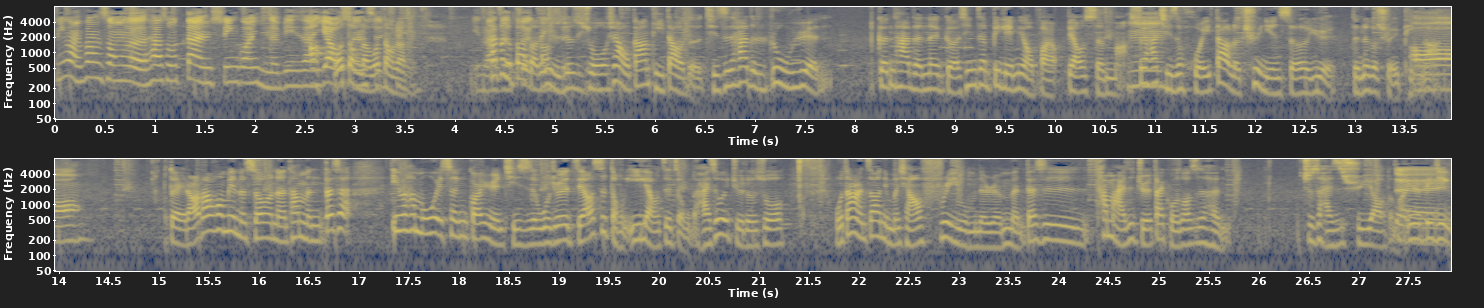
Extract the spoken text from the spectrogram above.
尽管放松了，他说，但新冠型的病症要、哦、我懂了，我懂了。他这个报道的意思就是说，像我刚刚提到的，其实他的入院跟他的那个新增病例没有飙飙升嘛，嗯、所以他其实回到了去年十二月的那个水平了。哦。对，然后到后面的时候呢，他们但是因为他们卫生官员其实我觉得只要是懂医疗这种的，还是会觉得说，我当然知道你们想要 free 我们的人们，但是他们还是觉得戴口罩是很就是还是需要的嘛，因为毕竟。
